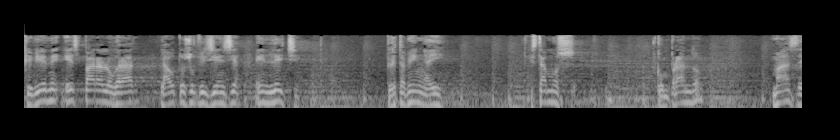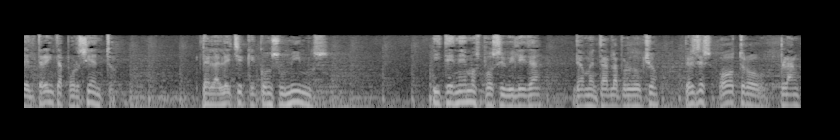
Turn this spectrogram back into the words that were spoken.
que viene es para lograr la autosuficiencia en leche, porque también ahí estamos comprando más del 30% de la leche que consumimos y tenemos posibilidad de aumentar la producción. Pero ese es otro plan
